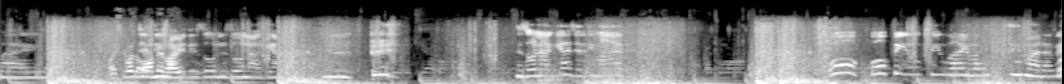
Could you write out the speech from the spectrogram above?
भाई और इसके बाद और में भाई। जोन जोन आ गया। हम्म। जोन आ गया जल्दी मार। ओ ओपी ओपी भाई भाई मारा बे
